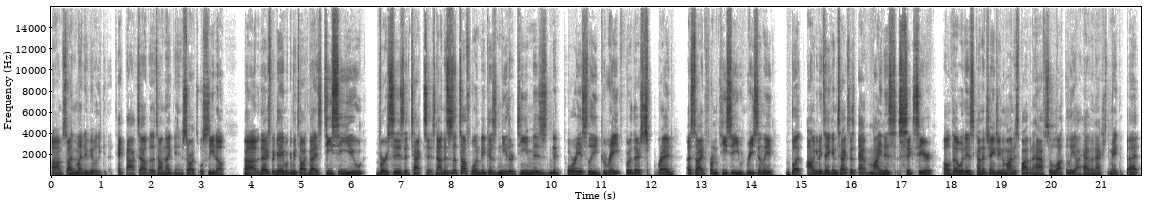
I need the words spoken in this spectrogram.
Um, so I might be able to get the TikToks out by the time that game starts. We'll see though. Uh, the next big game we're gonna be talking about is TCU versus Texas. Now this is a tough one because neither team is notoriously great for their spread, aside from TCU recently. But I'm gonna be taking Texas at minus six here, although it is kind of changing to minus five and a half. So luckily I haven't actually made the bet.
